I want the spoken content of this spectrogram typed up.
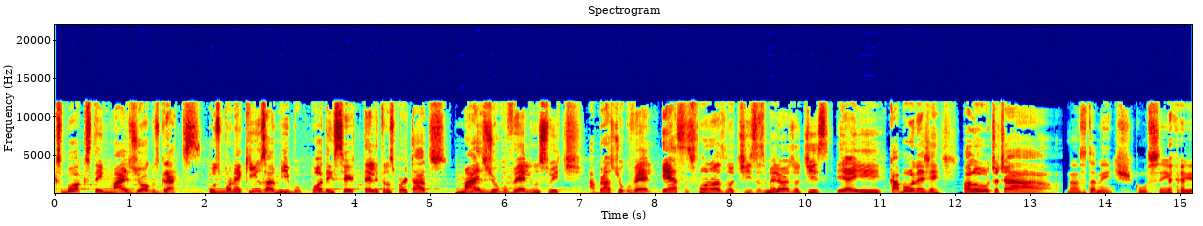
Xbox tem mais jogos grátis. Os bonequinhos Amiibo podem ser teletransportados. Mais jogo velho no Switch. Abraço, jogo velho. E essas foram as notícias, as melhores notícias. E aí, acabou, né, gente? Falou, tchau, tchau. Não, exatamente. Como sempre,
